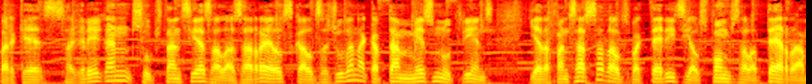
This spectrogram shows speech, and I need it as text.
perquè s'agreguen substàncies a les arrels que els ajuden a captar més nutrients i a defensar-se dels bacteris i els fongs de la terra.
